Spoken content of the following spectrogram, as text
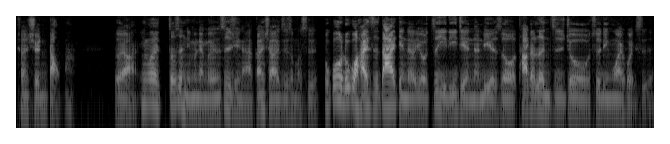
算宣导嘛？对啊，因为这是你们两个人的事情啊，干小孩子什么事？不过如果孩子大一点的，有自己理解能力的时候，他的认知就是另外一回事。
